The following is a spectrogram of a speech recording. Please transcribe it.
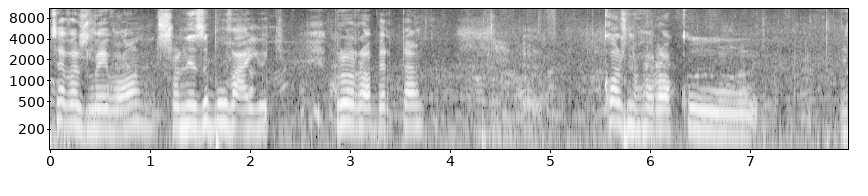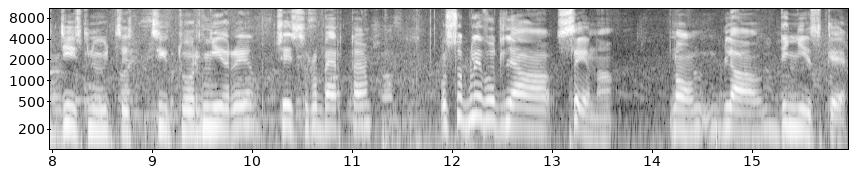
це важливо, що не забувають про Роберта. Кожного року здійснюються ці турніри в честь Роберта. Особливо для сина, ну, для Деніски.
